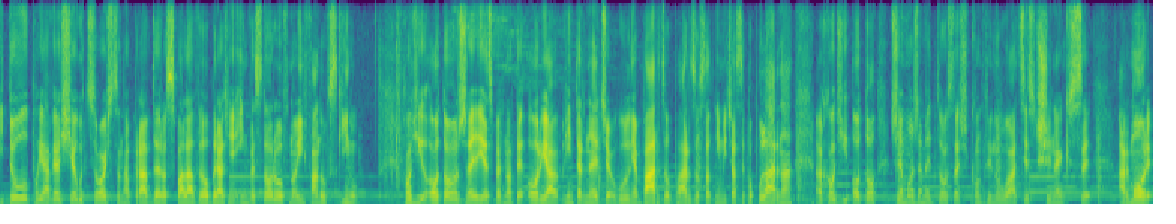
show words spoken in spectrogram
I tu pojawia się coś, co naprawdę rozpala wyobraźnię inwestorów, no i fanów skinu. Chodzi o to, że jest pewna teoria w internecie, ogólnie bardzo, bardzo ostatnimi czasy popularna, a chodzi o to, że możemy dostać kontynuację skrzynek z Armory.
